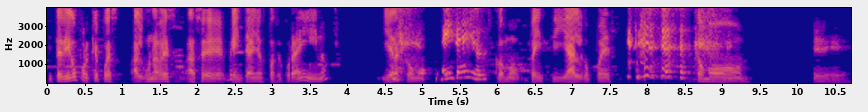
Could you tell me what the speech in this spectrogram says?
Y te digo porque, pues, alguna vez, hace 20 años pasé por ahí, ¿no? Y era como... 20 años. Como 20 y algo, pues. como... Eh,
